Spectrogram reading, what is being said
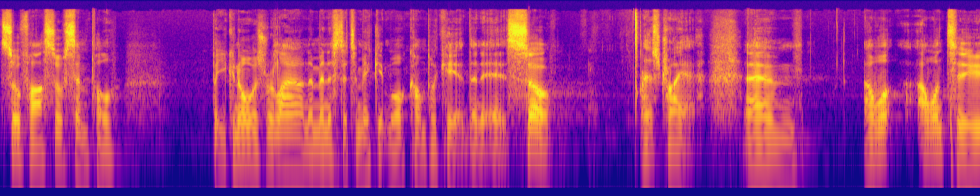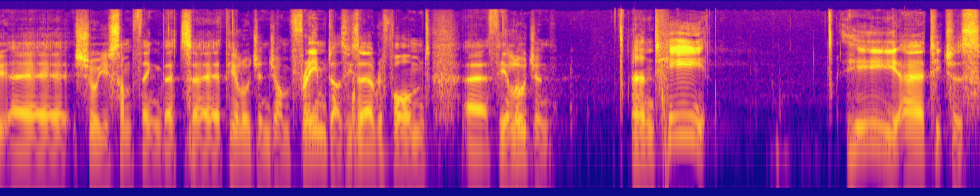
So far, so simple, but you can always rely on a minister to make it more complicated than it is. So, let's try it. Um, I want, I want to uh, show you something that uh, theologian John Frame does. He's a Reformed uh, theologian. And he, he uh, teaches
